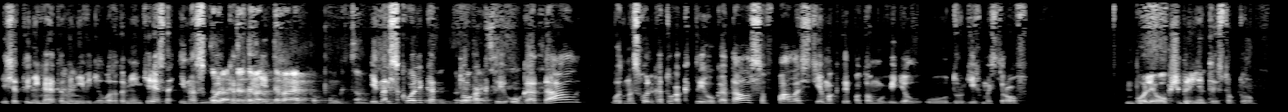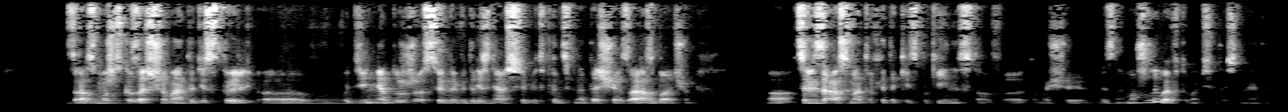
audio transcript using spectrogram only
если ты никогда mm-hmm. этого не видел. Вот это мне интересно. И насколько... Давай, твои... давай по пунктам. И насколько то, как ты угадал, вот насколько то, как ты угадал, совпало с тем, как ты потом увидел у других мастеров более общепринятые структуры. Зразу можу сказати, що в мене тоді стиль е, водіння дуже сильно відрізнявся від в принципі, на те, що я зараз бачу. Це він зараз в мене трохи такий спокійний став, е, тому що не знаю, можливо, я втомився десь, знаєте.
